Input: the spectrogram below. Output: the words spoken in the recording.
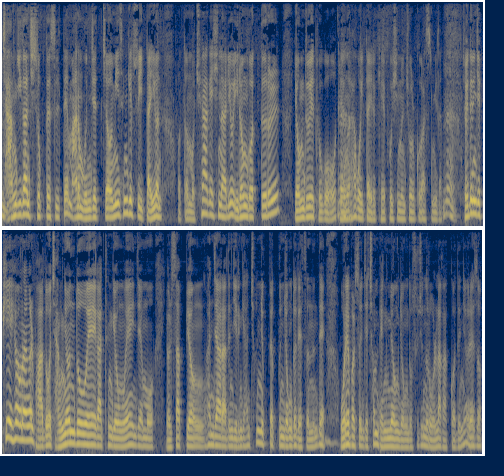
장기간 지속됐을 때 많은 문제점이 생길 수 있다. 이런 어떤 뭐 최악의 시나리오 이런 것들을 염두에 두고 대응을 네. 하고 있다 이렇게 보시면 좋을 것 같습니다. 네. 저희들이 이제 피해 현황을 봐도 작년도에 같은 경우에 이제 뭐 열사병 환자라든지 이런 게 한 1,600분 정도 됐었는데 올해 벌써 이제 1,100명 정도 수준으로 올라갔거든요. 그래서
